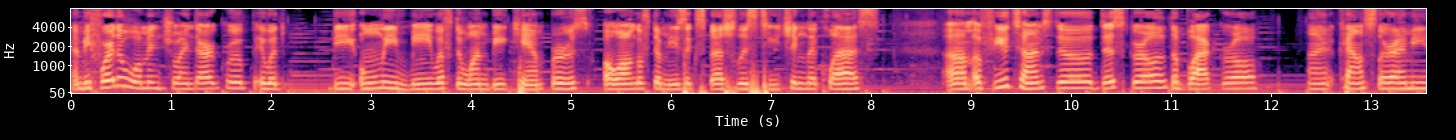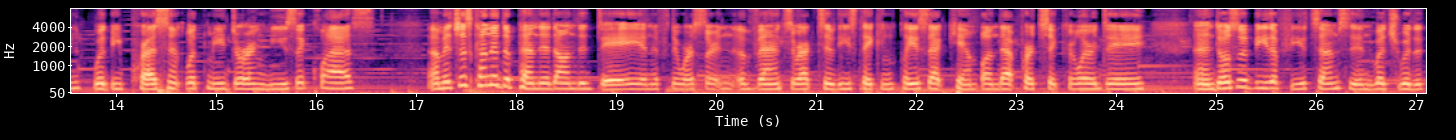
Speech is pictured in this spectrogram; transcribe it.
And before the woman joined our group, it would be only me with the 1B campers, along with the music specialist teaching the class. Um, a few times though, this girl, the black girl uh, counselor, I mean, would be present with me during music class. Um, it just kind of depended on the day and if there were certain events or activities taking place at camp on that particular day. And those would be the few times in which would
